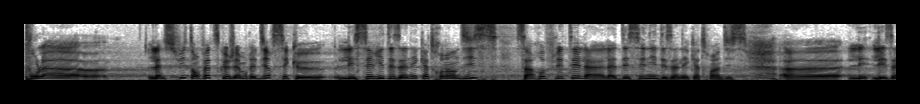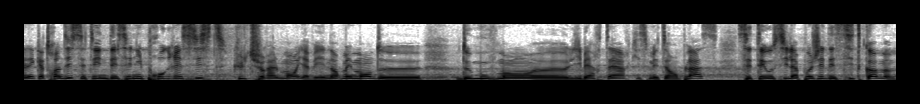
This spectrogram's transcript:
pour la, suite, en fait, ce que j'aimerais dire, c'est que les séries des années 90, ça reflétait la, la décennie des années 90. Euh, les, années 90, c'était une décennie progressiste culturellement. Il y avait énormément de, mouvements libertaires qui se mettaient en place. C'était aussi l'apogée des sitcoms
